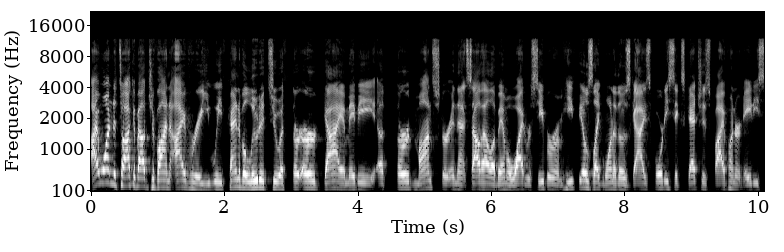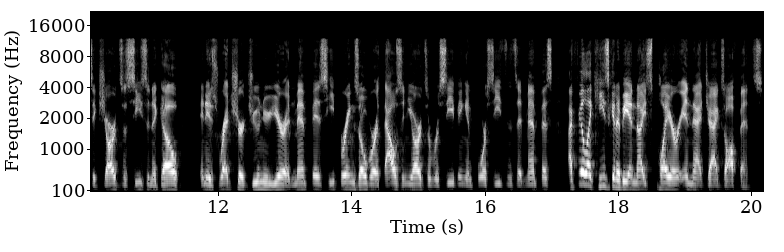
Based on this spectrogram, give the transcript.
I wanted to talk about Javon Ivory. We've kind of alluded to a third guy, maybe a third monster in that South Alabama wide receiver room. He feels like one of those guys 46 catches, 586 yards a season ago in his redshirt junior year at Memphis. He brings over a thousand yards of receiving in four seasons at Memphis. I feel like he's going to be a nice player in that Jags offense.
